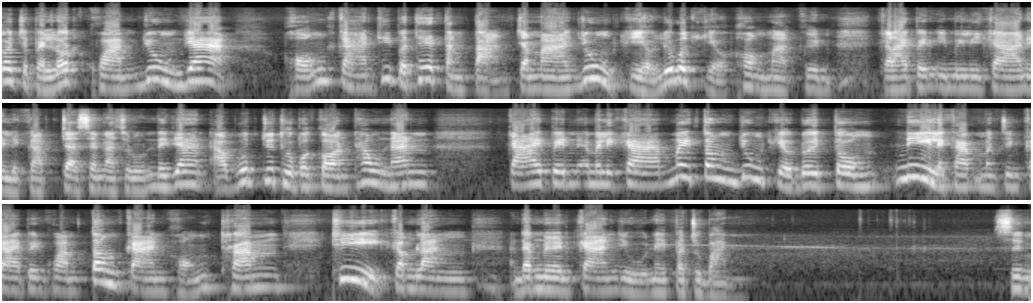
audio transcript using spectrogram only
ก็จะเป็นลดความยุ่งยากของการที่ประเทศต่างๆ จะมายุ่งเกี่ยวหรือว่าเกี่ยวข้องมากขึ้น กลายเป็นอเมริกานี่แหละครับจะสนับสนุนในย่านอาวุธยุทโธปกรณ์เท่านั้น กลายเป็นอเมริกาไม่ต้องยุ่งเกี่ยวโดยตรงนี่แหละครับ มันจึงกลายเป็นความต้องการของทรัมป์ที่กำลังดำเนินการอยู่ในปัจจุบันซึ่ง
